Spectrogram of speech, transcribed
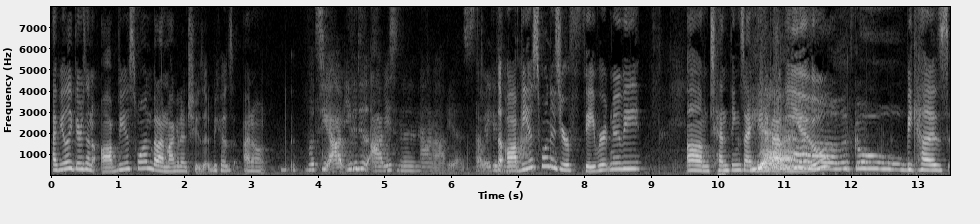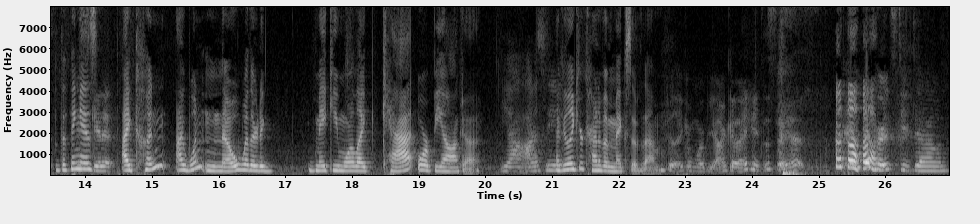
I feel like there's an obvious one, but I'm not gonna choose it because I don't. What's the ob- You can do the obvious and then the non-obvious. That way. The more time. obvious one is your favorite movie. Um, Ten Things I Hate About You. Let's go. Because the thing Let's is. I couldn't. I wouldn't know whether to make you more like Kat or Bianca. Yeah, honestly. I feel like you're kind of a mix of them. I feel like I'm more Bianca. I hate to say it. it hurts deep down.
